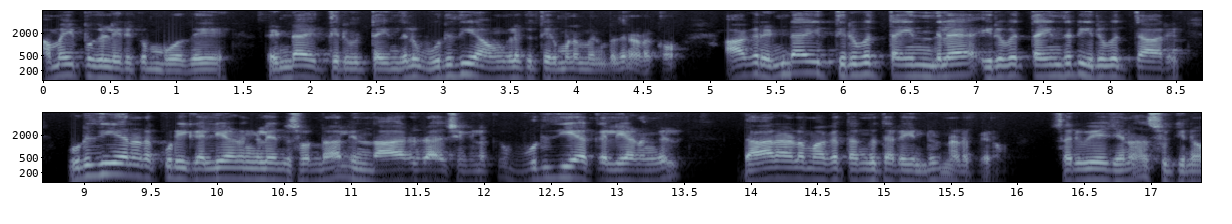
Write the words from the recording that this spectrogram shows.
அமைப்புகள் இருக்கும்போது ரெண்டாயிரத்தி இருபத்தைந்தில் உறுதியாக அவங்களுக்கு திருமணம் என்பது நடக்கும். ஆக ரெண்டாயிரத்தி இருபத்தைந்தில் இருபத்தைந்து டு இருபத்தாறு உறுதியாக நடக்கூடிய கல்யாணங்கள் என்று சொன்னால் இந்த ஆறு ராசிகளுக்கு உறுதியாக கல்யாணங்கள் தாராளமாக தங்கு தடையின்றி நடைபெறும். சர்வேஜனா சுகினோ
